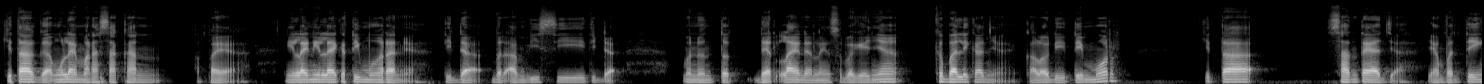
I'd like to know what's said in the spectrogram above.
kita agak mulai merasakan apa ya nilai-nilai ketimuran ya. Tidak berambisi tidak menuntut deadline dan lain sebagainya kebalikannya. Kalau di timur kita santai aja. Yang penting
